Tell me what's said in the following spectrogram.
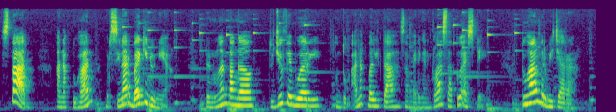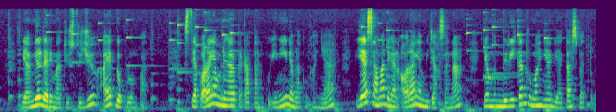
Star, anak Tuhan bersinar bagi dunia. Renungan tanggal 7 Februari untuk anak balita sampai dengan kelas 1 SD. Tuhan berbicara. Diambil dari Matius 7 ayat 24. Setiap orang yang mendengar perkataanku ini dan melakukannya, ia sama dengan orang yang bijaksana yang mendirikan rumahnya di atas batu.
